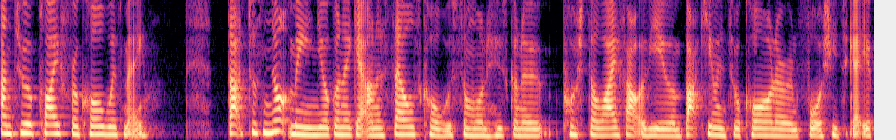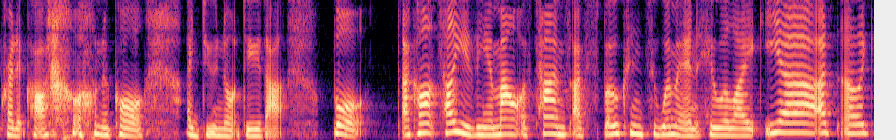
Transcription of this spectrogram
and to apply for a call with me. That does not mean you're going to get on a sales call with someone who's going to push the life out of you and back you into a corner and force you to get your credit card on a call. I do not do that. But I can't tell you the amount of times I've spoken to women who are like, "Yeah, I, I like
